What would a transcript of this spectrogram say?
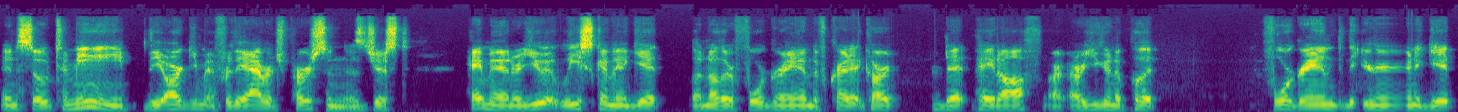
And so to me, the argument for the average person is just, hey man, are you at least going to get another four grand of credit card debt paid off? Are, are you going to put four grand that you're going to get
